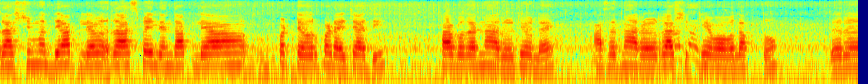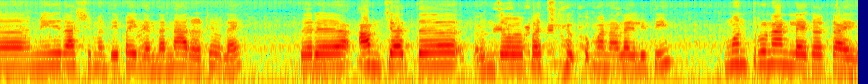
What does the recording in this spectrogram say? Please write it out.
राशीमध्ये आपल्या रास पहिल्यांदा आपल्या पट्ट्यावर पडायच्या आधी हा बघा नारळ ठेवला आहे असा नारळ राशीत ठेवावा लागतो. तर मी राशीमध्ये पहिल्यांदा नारळ ठेवला आहे तर आमच्यात जवळपास लोक म्हणा लागली ती मंत्रून आणलाय का काय?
